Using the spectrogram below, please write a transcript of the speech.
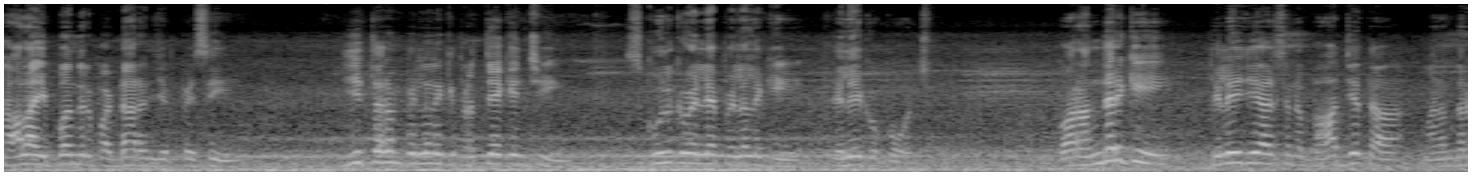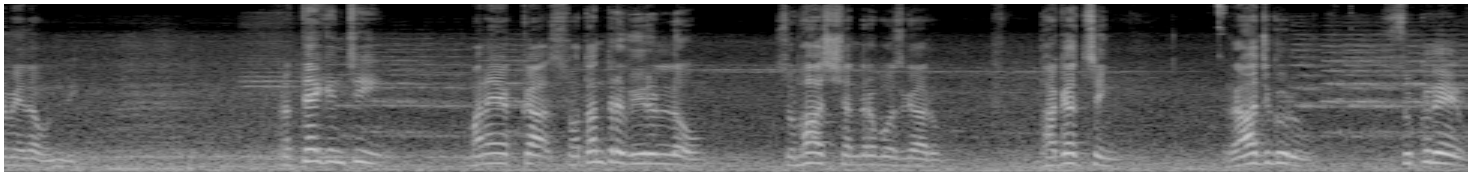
చాలా ఇబ్బందులు పడ్డారని చెప్పేసి ఈ తరం పిల్లలకి ప్రత్యేకించి స్కూల్కి వెళ్ళే పిల్లలకి తెలియకపోవచ్చు. వారందరికీ తెలియజేయాల్సిన బాధ్యత మనందరి మీద ఉంది. ప్రత్యేకించి మన యొక్క స్వతంత్ర వీరుల్లో సుభాష్ చంద్రబోస్ గారు భగత్ సింగ్ రాజ్గురు సుఖ్దేవ్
